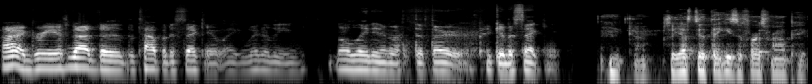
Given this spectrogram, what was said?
I agree. It's not the the top of the second, like literally no later than the third pick of the second. Okay. So y'all still think he's a first round pick?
